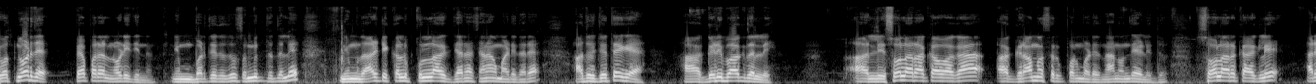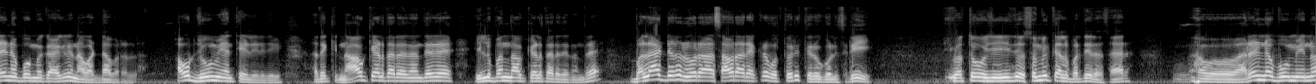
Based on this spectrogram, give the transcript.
ಇವತ್ತು ನೋಡಿದೆ ಪೇಪರಲ್ಲಿ ನೋಡಿದ್ದೀನಿ ನಾನು. ನಿಮ್ಮ ಬರ್ತಿದ್ದು ಸಂಯುಕ್ತದಲ್ಲಿ ನಿಮ್ಮದು ಆರ್ಟಿಕಲ್ ಫುಲ್ಲಾಗಿ ಜನ ಚೆನ್ನಾಗಿ ಮಾಡಿದ್ದಾರೆ. ಅದ್ರ ಜೊತೆಗೆ ಆ ಗಡಿ ಭಾಗದಲ್ಲಿ ಅಲ್ಲಿ ಸೋಲಾರ್ ಹಾಕೋವಾಗ ಆ ಗ್ರಾಮಸ್ಥರಿಗೆ ಫೋನ್ ಮಾಡಿದ್ದು. ನಾನು ಒಂದೇ ಹೇಳಿದ್ದು. ಸೋಲಾರ್ಕ್ಕಾಗಲಿ ಅರಣ್ಯ ಭೂಮಿಗಾಗಲಿ ನಾವು ಅಡ್ಡ ಬರಲ್ಲ. ಅವ್ರು ಜೂಮಿ ಅಂತ ಹೇಳಿದ್ದೀವಿ ಅದಕ್ಕೆ ನಾವು ಕೇಳ್ತಾ ಇರೋದಂದರೆ ಇಲ್ಲಿ ಬಂದು ನಾವು ಕೇಳ್ತಾ ಇರೋದೇನೆಂದರೆ ಬಲಾಢ್ಯರು ನೂರ ಸಾವಿರಾರು ಎಕರೆ ಒತ್ತುವರಿ ತಿರುಗೊಳಿಸ್ರಿ ಇವತ್ತು ಇದು ಸಂಯುಕ್ತಲ್ಲಿ ಬರ್ತಿದೆ ಸರ್. ಅರಣ್ಯ ಭೂಮಿನ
